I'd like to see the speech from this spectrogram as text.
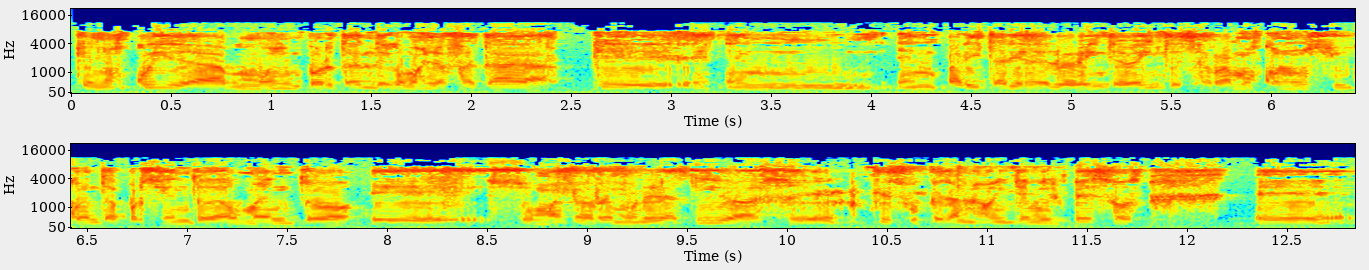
que nos cuida muy importante como es la FATAGA, que en, en paritarias del 2020 cerramos con un 50% de aumento, eh, sumas no remunerativas eh, que superan los 20 mil pesos. Eh,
